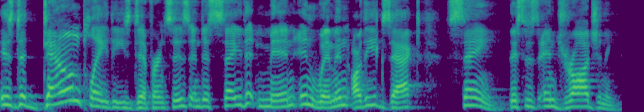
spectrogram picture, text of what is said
is to downplay these differences and to say that men and women are the exact same. This is androgyny.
